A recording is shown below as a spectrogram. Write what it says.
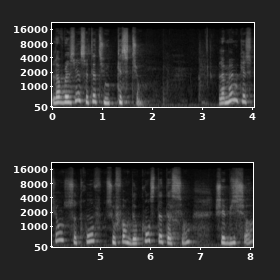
Lavoisier, c'était une question. La même question se trouve sous forme de constatation chez Bichat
